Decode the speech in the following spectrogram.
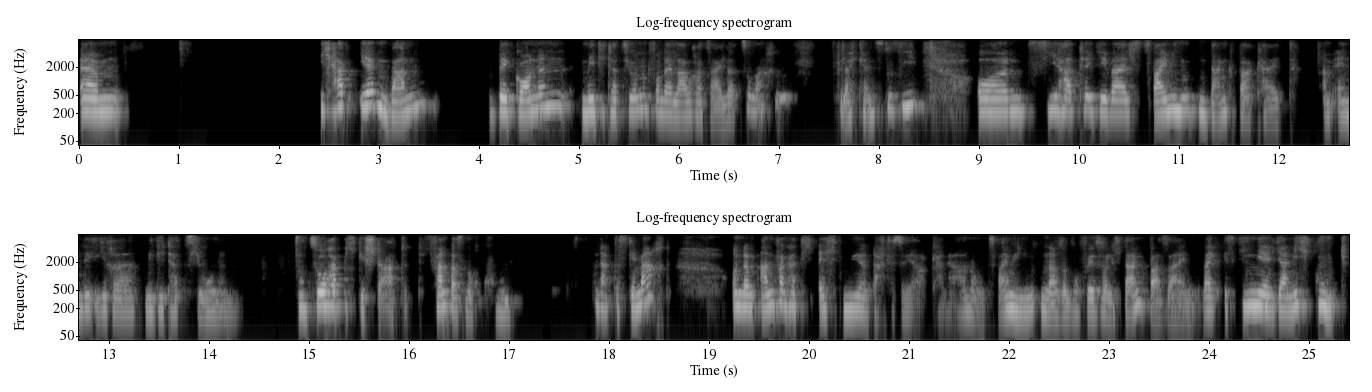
Ähm, ich habe irgendwann begonnen, Meditationen von der Laura Seiler zu machen. Vielleicht kennst du sie. Und sie hatte jeweils zwei Minuten Dankbarkeit am Ende ihrer Meditationen. Und so habe ich gestartet. Ich fand das noch cool und habe das gemacht. Und am Anfang hatte ich echt Mühe und dachte so, ja, keine Ahnung, zwei Minuten, also wofür soll ich dankbar sein? Weil es ging mir ja nicht gut.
